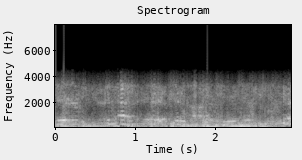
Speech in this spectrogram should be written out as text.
Thank you.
